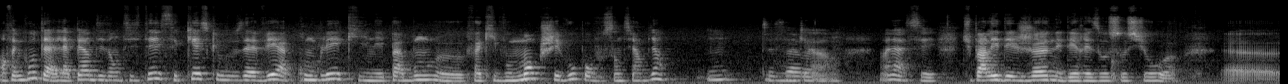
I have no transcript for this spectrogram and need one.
En fin de compte, la, perte d'identité, c'est qu'est-ce que vous avez à combler qui n'est pas bon, euh, enfin qui vous manque chez vous pour vous sentir bien. Mmh, c'est ça. Voilà, c'est. Tu parlais des jeunes et des réseaux sociaux. Euh,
